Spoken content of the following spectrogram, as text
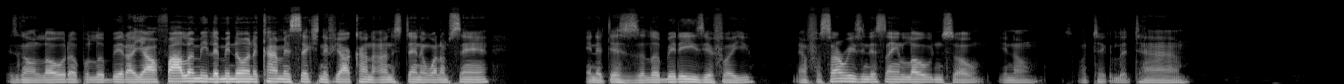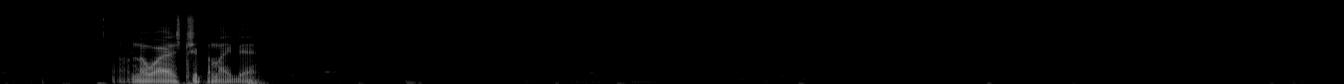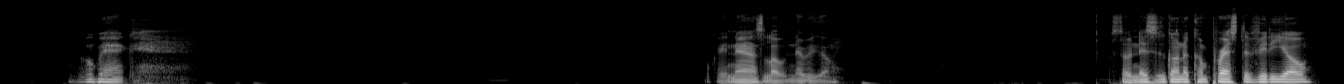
It's gonna load up a little bit. Are y'all following me? Let me know in the comment section if y'all kind of understanding what I'm saying, and if this is a little bit easier for you. Now, for some reason, this ain't loading, so you know it's gonna take a little time. I don't know why it's tripping like that. Go back. Okay, now it's loading. There we go. So this is going to compress the video.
